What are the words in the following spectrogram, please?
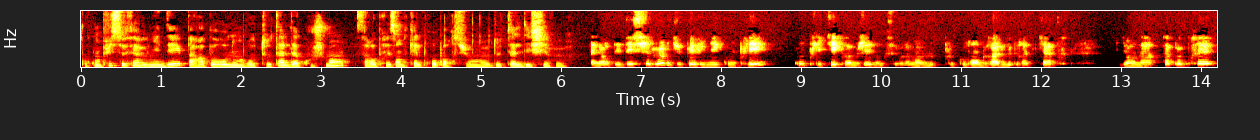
Pour qu'on puisse se faire une idée, par rapport au nombre total d'accouchements, ça représente quelle proportion de telles déchirures? Alors, des déchirures du périnée complet, compliquées comme j'ai, donc c'est vraiment le plus grand grade, le grade 4. Il y en a à peu près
